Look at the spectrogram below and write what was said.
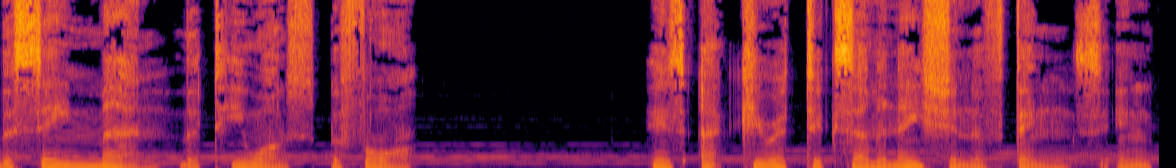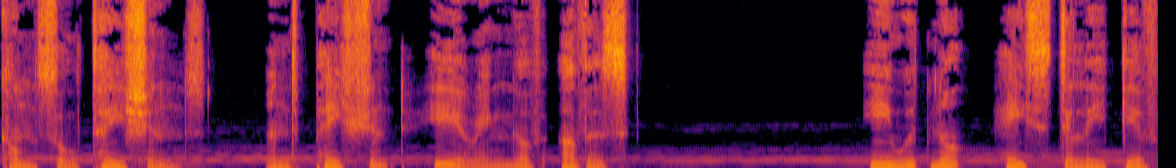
the same man that he was before. His accurate examination of things in consultations and patient hearing of others. He would not hastily give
